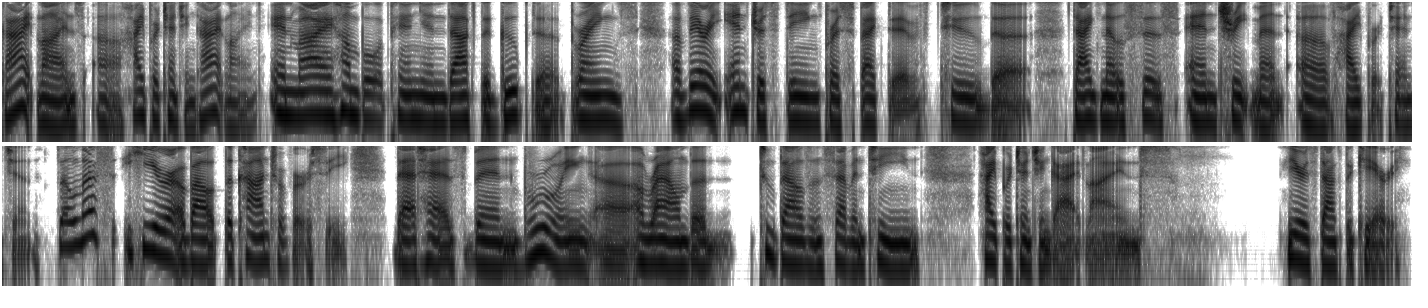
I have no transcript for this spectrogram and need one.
guidelines, uh, hypertension guideline. In my humble opinion, Dr. Gupta brings a very interesting perspective to the diagnosis and treatment of hypertension. So let's hear about the controversy that has been brewing uh, around the 2017 hypertension guidelines. Here's Dr. Carey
